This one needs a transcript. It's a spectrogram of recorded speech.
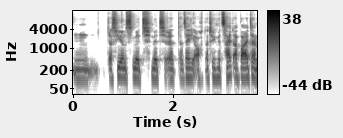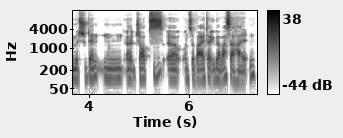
hm, dass wir uns mit mit äh, tatsächlich auch natürlich mit Zeitarbeitern, mit Studentenjobs äh, mhm. äh, und so weiter über Wasser halten.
